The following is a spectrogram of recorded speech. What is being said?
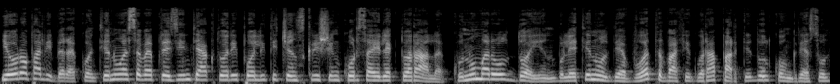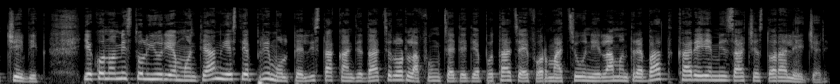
Europa Liberă continuă să vă prezinte actorii politici înscriși în cursa electorală. Cu numărul 2 în buletinul de vot va figura Partidul Congresul Civic. Economistul Iurie Muntean este primul pe lista candidaților la funcția de deputație ai formațiunii. L-am întrebat care e miza acestor alegeri.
